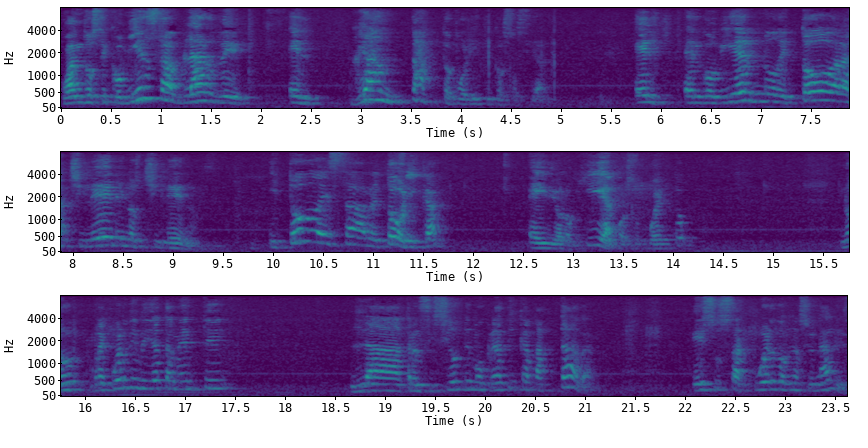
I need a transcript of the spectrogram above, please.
Cuando se comienza a hablar de el gran pacto político social, el, el gobierno de todas las chilenas y los chilenos, y toda esa retórica e ideología, por supuesto, nos recuerda inmediatamente la transición democrática pactada, esos acuerdos nacionales,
